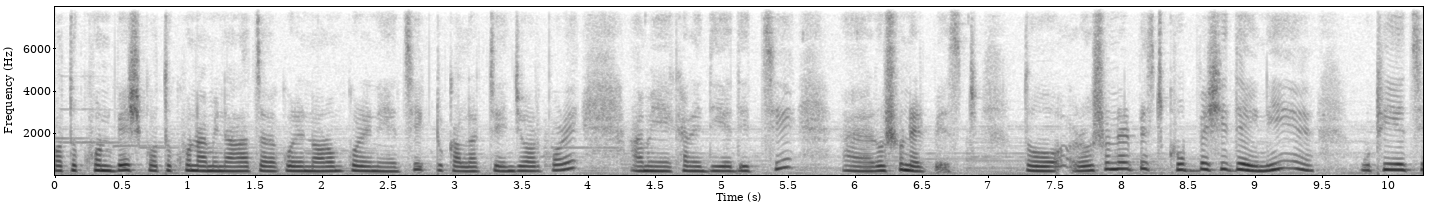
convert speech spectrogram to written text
কতক্ষণ, বেশ কতক্ষণ আমি নাড়াচাড়া করে, নরম করে নিয়েছি। একটু কালার চেঞ্জ হওয়ার পরে আমি এখানে দিয়ে দিচ্ছি রসুনের পেস্ট। তো রসুনের পেস্ট খুব বেশি দেইনি, উঠিয়েছি,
